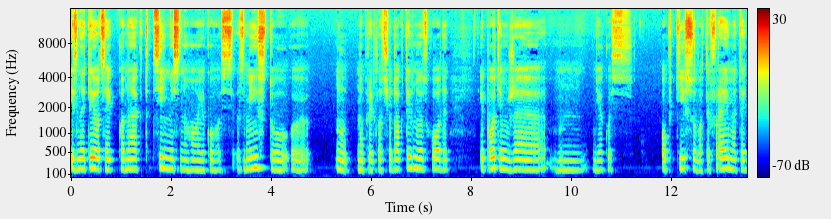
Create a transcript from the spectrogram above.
і знайти оцей конект ціннісного якогось змісту, е, ну, наприклад, щодо активної згоди, і потім вже м, якось обтісувати, фреймити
